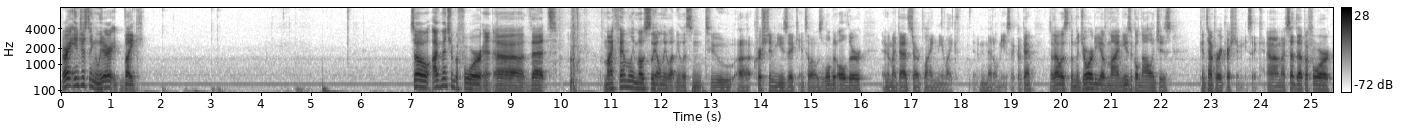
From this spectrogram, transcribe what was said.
Very interesting lyric, like. So I've mentioned before uh, that my family mostly only let me listen to uh, Christian music until I was a little bit older, and then my dad started playing me like metal music. Okay, so that was the majority of my musical knowledge is contemporary Christian music. Um, I've said that before,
